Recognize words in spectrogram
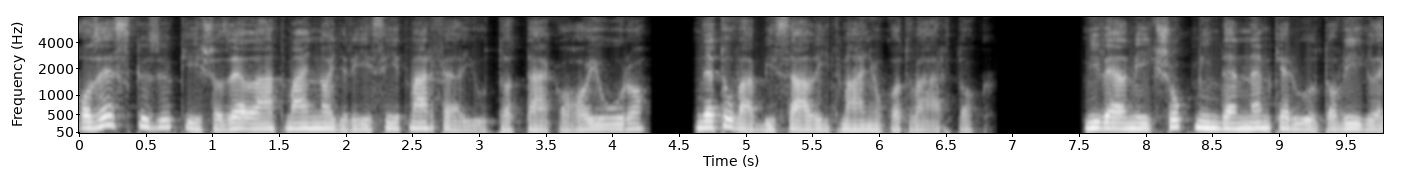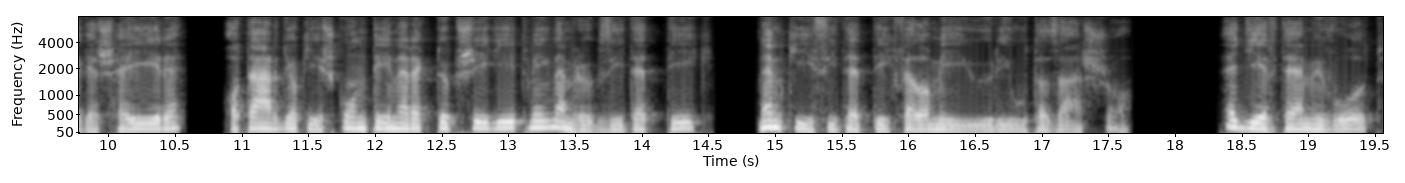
Az eszközök és az ellátmány nagy részét már feljuttatták a hajóra, de további szállítmányokat vártak. Mivel még sok minden nem került a végleges helyére, a tárgyak és konténerek többségét még nem rögzítették, nem készítették fel a mélyűri utazásra. Egyértelmű volt,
